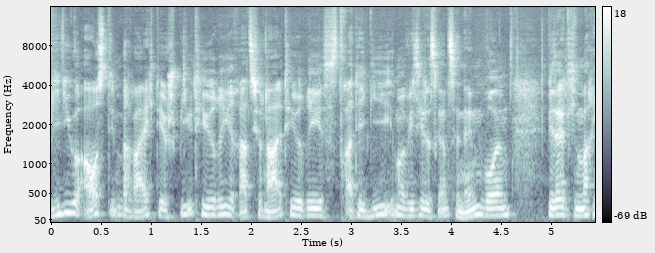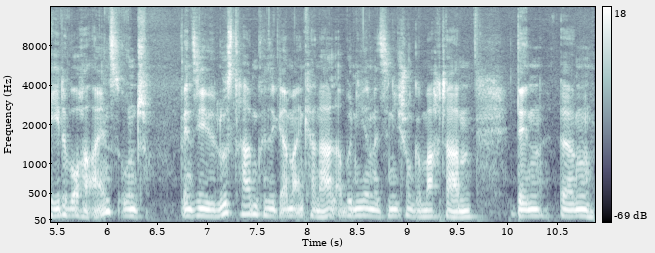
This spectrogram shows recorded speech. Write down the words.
Video aus dem Bereich der Spieltheorie, Rationaltheorie, Strategie, immer wie Sie das Ganze nennen wollen. Wie gesagt, ich mache jede Woche eins und wenn Sie Lust haben, können Sie gerne meinen Kanal abonnieren, wenn Sie nicht schon gemacht haben. Denn ähm,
